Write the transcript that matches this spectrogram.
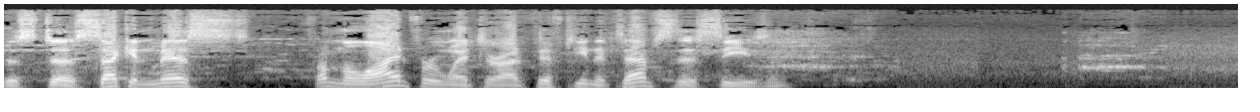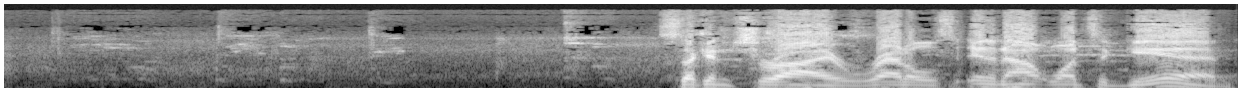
Just a second miss from the line for Winter on 15 attempts this season. Second try rattles in and out once again.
